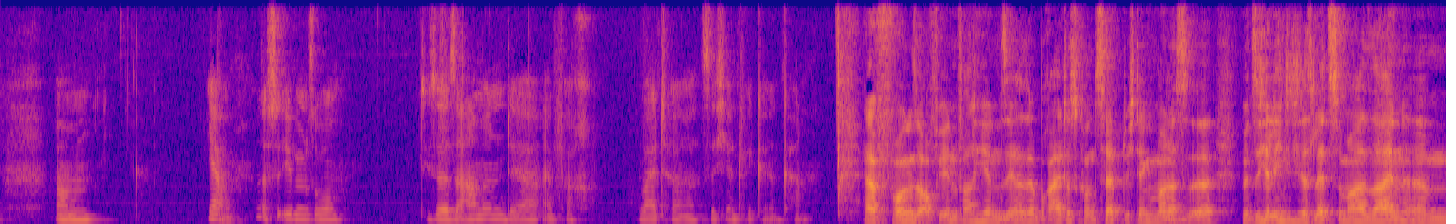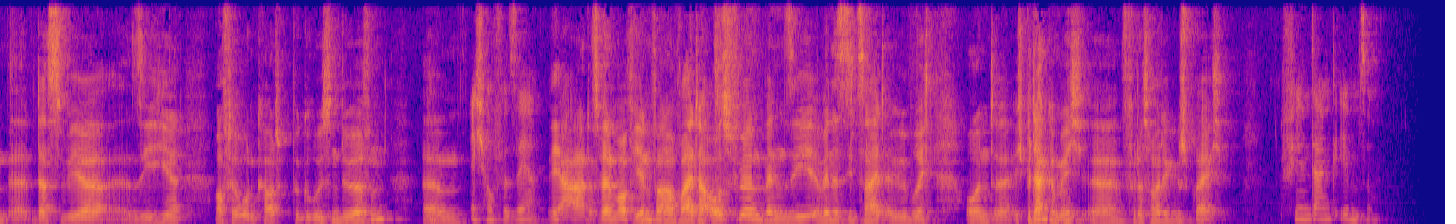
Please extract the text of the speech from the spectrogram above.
ähm, ja, ist eben so dieser Samen, der einfach weiter sich entwickeln kann. ja, verfolgen Sie auf jeden Fall hier ein sehr, sehr breites Konzept. Ich denke mal, das mhm. äh, wird sicherlich nicht das letzte Mal sein, ähm, äh, dass wir Sie hier auf der Roten Couch begrüßen dürfen. Ähm, ich hoffe sehr. Ja, das werden wir auf jeden Fall noch weiter ausführen, wenn, Sie, wenn es die Zeit erübrigt. Und äh, ich bedanke mich äh, für das heutige Gespräch. Vielen Dank ebenso.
